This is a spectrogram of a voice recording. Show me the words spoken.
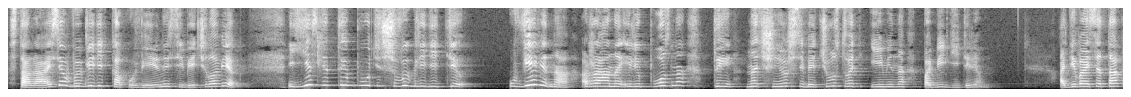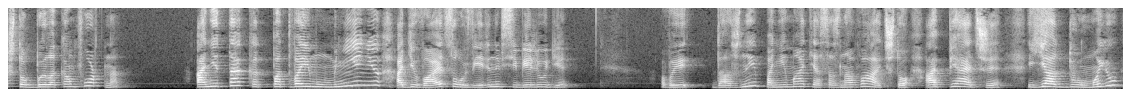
Старайся выглядеть как уверенный в себе человек. Если ты будешь выглядеть уверенно, рано или поздно ты начнешь себя чувствовать именно победителем. Одевайся так, чтобы было комфортно, а не так, как, по твоему мнению, одеваются уверенные в себе люди. Вы должны понимать и осознавать, что, опять же, я думаю,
